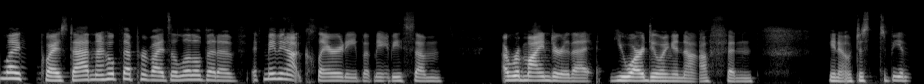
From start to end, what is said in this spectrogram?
Likewise, Dad. And I hope that provides a little bit of, if maybe not clarity, but maybe some, a reminder that you are doing enough and, you know, just to be in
